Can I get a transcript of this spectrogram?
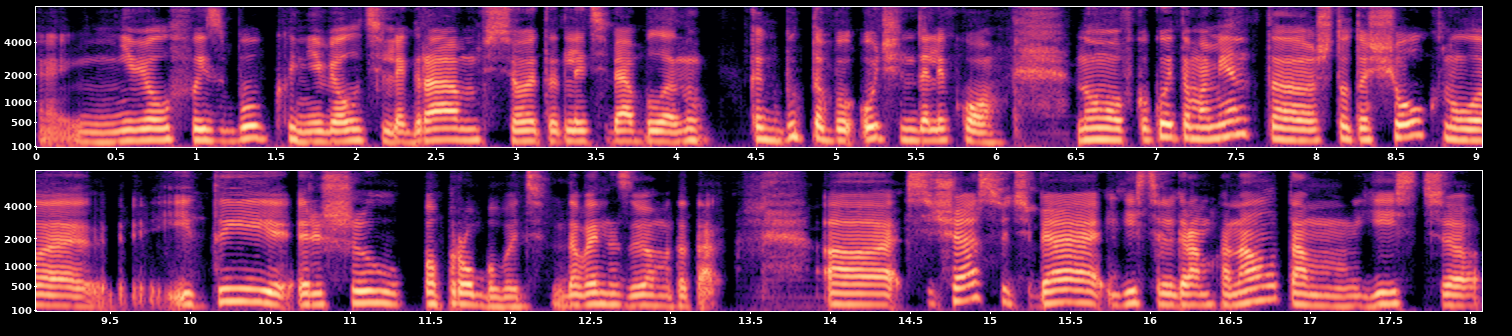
э, не вел Facebook, не вел Telegram. Все это для тебя было, ну, как будто бы очень далеко. Но в какой-то момент э, что-то щелкнуло, и ты решил попробовать. Давай назовем это так. А, сейчас у тебя есть телеграм-канал, там есть э,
